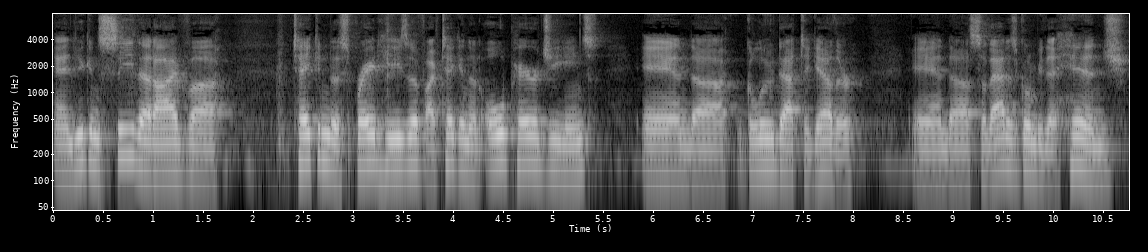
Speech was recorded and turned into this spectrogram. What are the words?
And you can see that I've uh, taken the spray adhesive, I've taken an old pair of jeans and uh, glued that together. And uh, so that is going to be the hinge.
